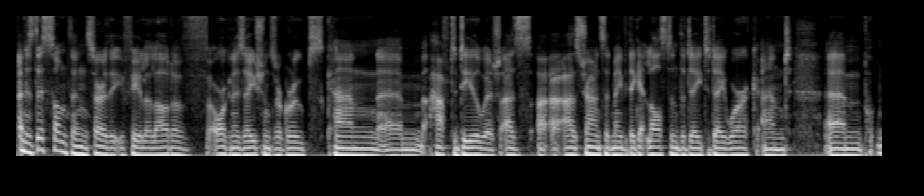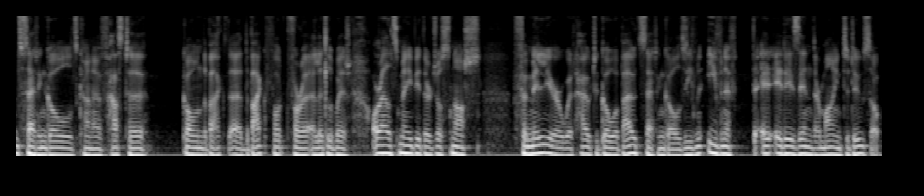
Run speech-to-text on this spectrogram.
And is this something, sir, that you feel a lot of organisations or groups can um, have to deal with? As uh, as Sharon said, maybe they get lost in the day to day work, and um, setting goals kind of has to go on the back uh, the back foot for a, a little bit, or else maybe they're just not familiar with how to go about setting goals, even even if it is in their mind to do so.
